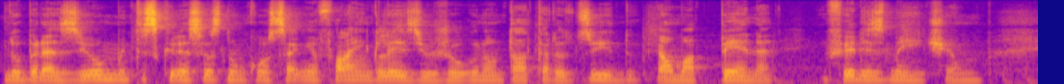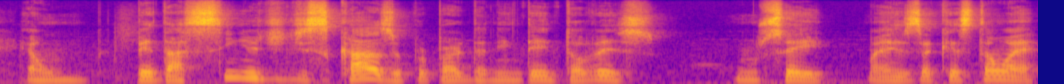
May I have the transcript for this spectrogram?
no Brasil muitas crianças não conseguem falar inglês e o jogo não tá traduzido. É uma pena, infelizmente, é um, é um pedacinho de descaso por parte da Nintendo, talvez. Não sei, mas a questão é,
